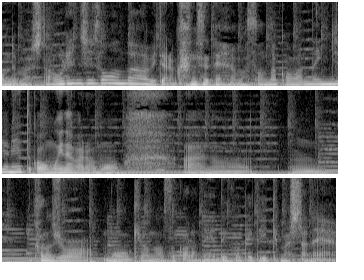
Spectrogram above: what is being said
んでました「オレンジゾーンだ!」みたいな感じで、まあ、そんな変わんないんじゃね？とか思いながらもあのうん。彼女はもう今日の朝からね出かけていきましたね。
